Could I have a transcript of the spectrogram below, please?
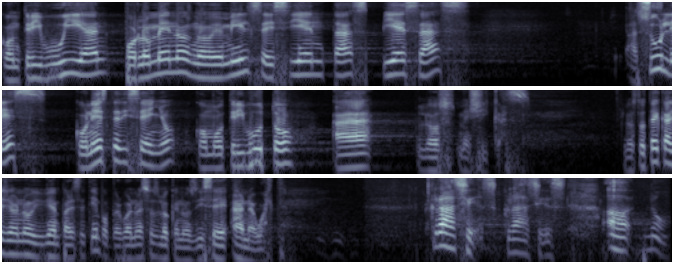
contribuían por lo menos 9.600 piezas azules con este diseño como tributo a los mexicas. Los toltecas ya no vivían para ese tiempo, pero bueno, eso es lo que nos dice Ana Huerta. Gracias, gracias. Uh, no,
